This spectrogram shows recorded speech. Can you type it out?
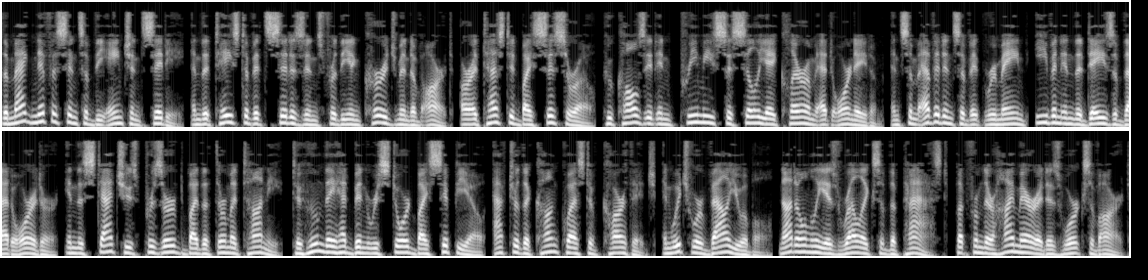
The magnificence of the ancient city, and the taste of its citizens for the encouragement of art, are attested by Cicero, who calls it in Primis Siciliae clarum et ornatum, and some evidence of it remained, even in the days of that orator, in the statues preserved by the Thermitani, to whom they had been restored by Scipio, after the conquest of Carthage, and which were valuable, not only as relics of the past, but from their high merit as works of art.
